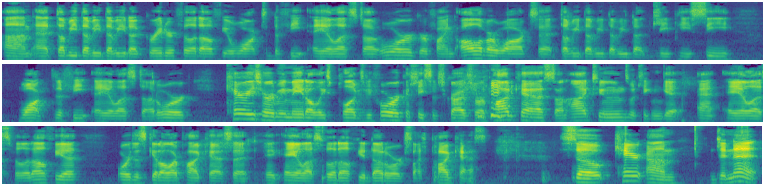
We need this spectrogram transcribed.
um, at www.greaterphiladelphiawalktodefeatals.org or find all of our walks at www.gpcwalktodefeatals.org. Carrie's heard me made all these plugs before because she subscribes to our podcast on iTunes, which you can get at ALS Philadelphia, or just get all our podcasts at alsphiladelphia.org slash podcast. So, Car- um, Jeanette,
